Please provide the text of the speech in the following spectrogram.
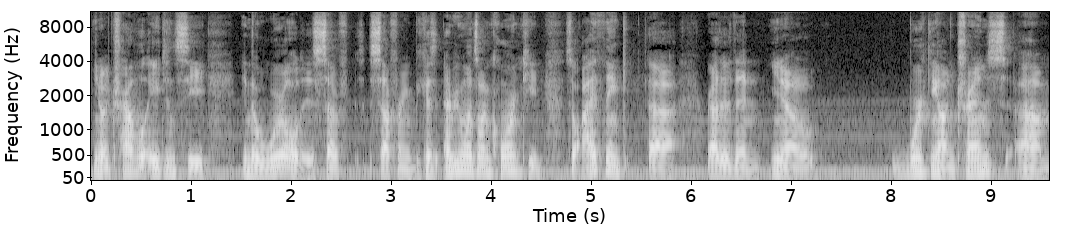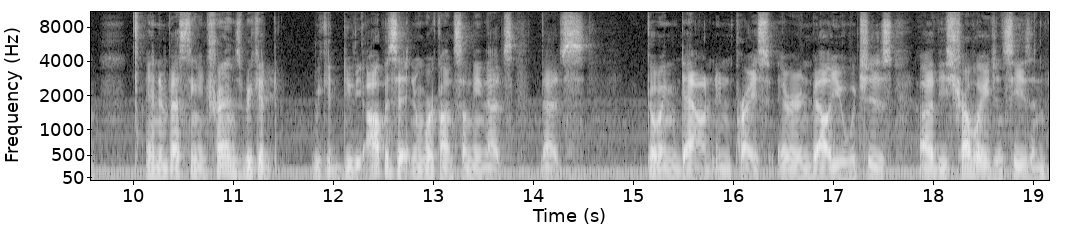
you know travel agency in the world is suff- suffering because everyone's on quarantine. So I think uh, rather than you know working on trends um, and investing in trends, we could we could do the opposite and work on something that's that's going down in price or in value, which is uh, these travel agencies, and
